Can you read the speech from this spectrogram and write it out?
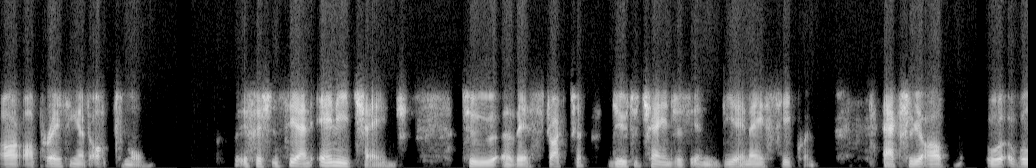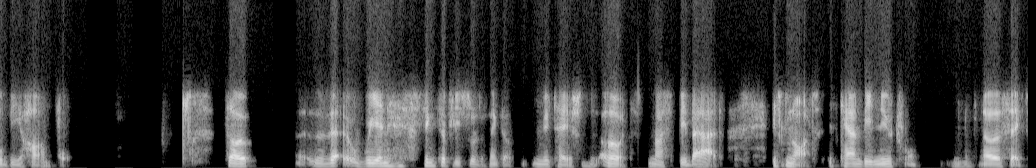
are operating at optimal efficiency and any change to uh, their structure due to changes in DNA sequence actually are, will be harmful. So we instinctively sort of think of mutations, oh, it must be bad. It's not. It can be neutral, no effect,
